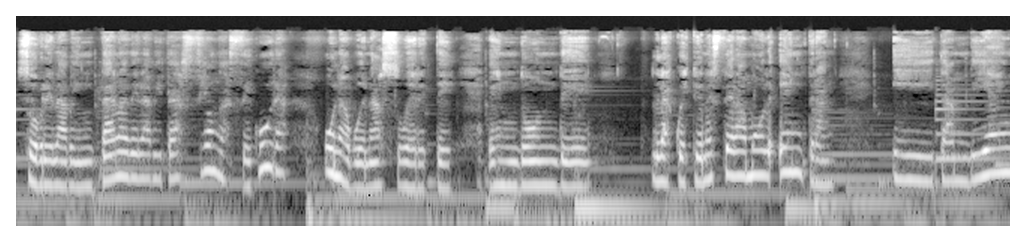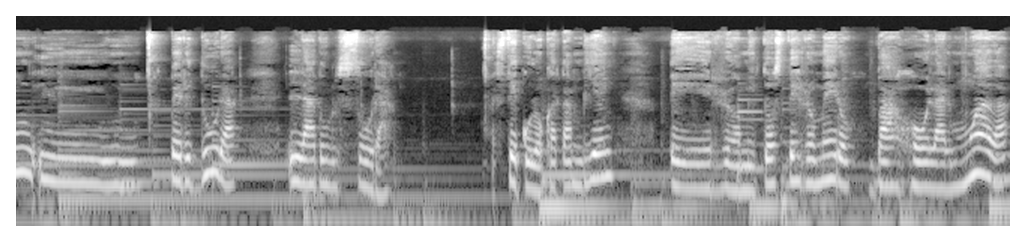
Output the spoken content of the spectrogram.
sobre la ventana de la habitación asegura una buena suerte en donde las cuestiones del amor entran y también mm, perdura la dulzura. Se coloca también eh, ramitos de romero bajo la almohada.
